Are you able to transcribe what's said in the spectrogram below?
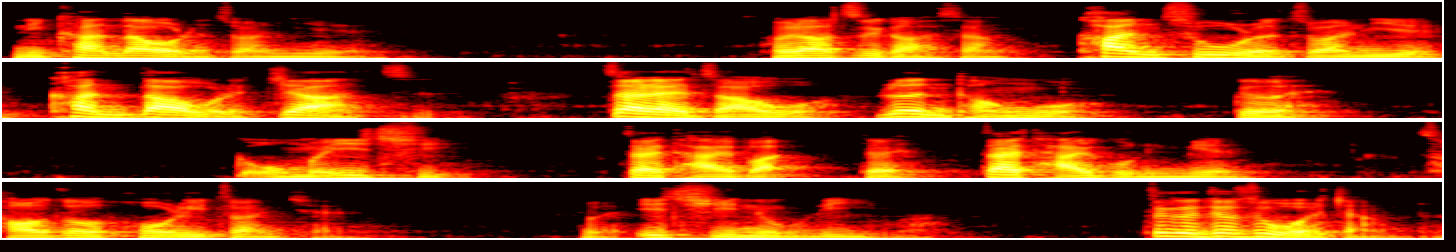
你看到我的专业，回到字卡上，看出我的专业，看到我的价值，再来找我，认同我，各位，我们一起在台版，对，在台股里面操作获利赚钱，对，一起努力嘛。这个就是我讲的，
